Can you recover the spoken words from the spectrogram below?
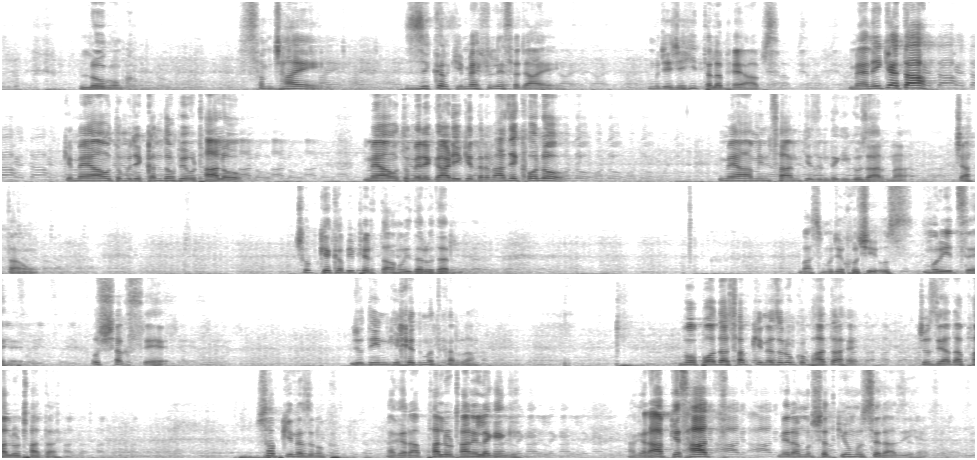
لوگوں کو سمجھائیں، ذکر کی محفلیں سجائیں۔ مجھے یہی طلب ہے آپ سے۔ میں نہیں کہتا کہ میں آؤں تو مجھے کندھوں پہ اٹھا لو۔ میں آؤں تو میرے گاڑی کے دروازے کھولو۔ میں عام انسان کی زندگی گزارنا چاہتا ہوں۔ چھپ کے کبھی پھرتا ہوں ادھر ادھر۔ بس مجھے خوشی اس مرید سے ہے، اس شخص سے ہے جو دین کی خدمت کر رہا۔ وہ پودا سب کی نظروں کو بھاتا ہے، جو زیادہ پھل اٹھاتا ہے۔ سب کی نظروں کو۔ اگر آپ پھل اٹھانے لگیں گے، اگر آپ کے ساتھ میرا مرشد کیوں مجھ سے راضی ہے؟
